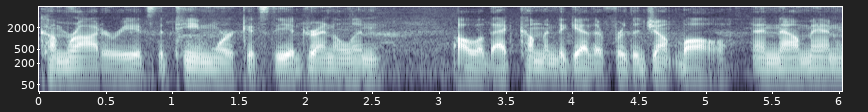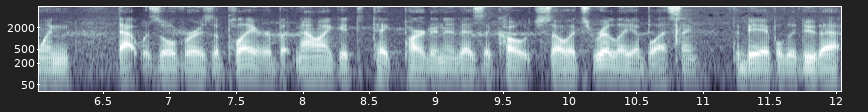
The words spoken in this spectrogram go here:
camaraderie, it's the teamwork, it's the adrenaline, all of that coming together for the jump ball. And now, man, when that was over as a player, but now I get to take part in it as a coach. So it's really a blessing to be able to do that.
